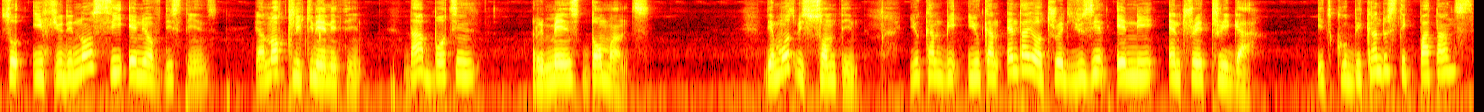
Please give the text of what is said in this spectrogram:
So if you did not see any of these things you are not clicking anything. That button remains dormant. There must be something. You can be you can enter your trade using any entry trigger. It could be candlestick patterns.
